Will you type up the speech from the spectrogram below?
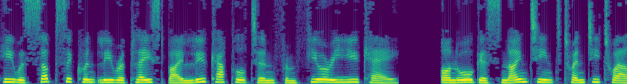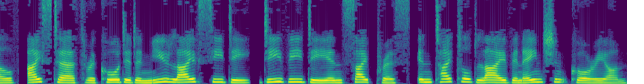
He was subsequently replaced by Luke Appleton from Fury UK. On August 19, 2012, Iced Earth recorded a new live CD, DVD in Cyprus, entitled Live in Ancient Kourion.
